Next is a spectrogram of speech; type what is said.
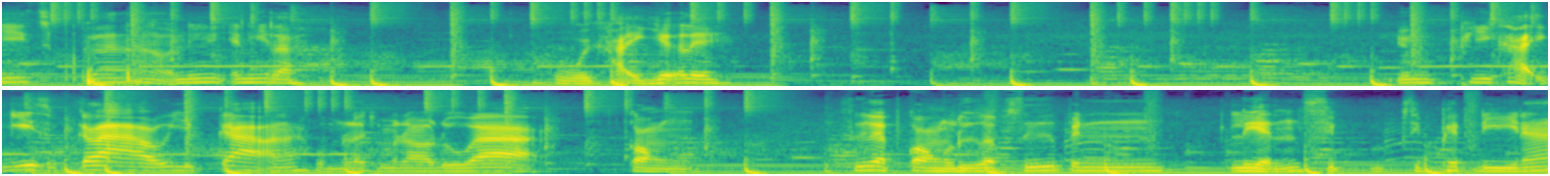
ยี่สิบเก้านนี้อันนี้ล่ะโอ้ยขายอีกเยอะเลย UMP ขายอีกยี่สิบเก้ายี่สิบเก้านะผมเราจะมารอดูว่ากล่องซื้อแบบกล่องหรือแบบซื้อเป็นเหรียญสิบสิบเพชรดีนะ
